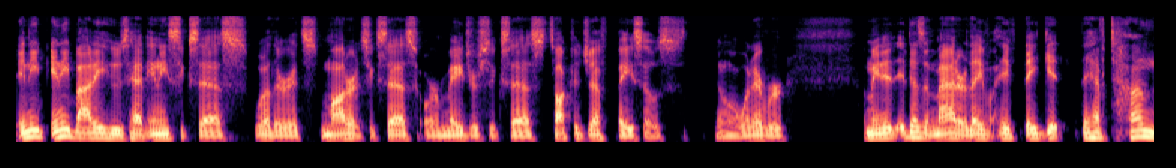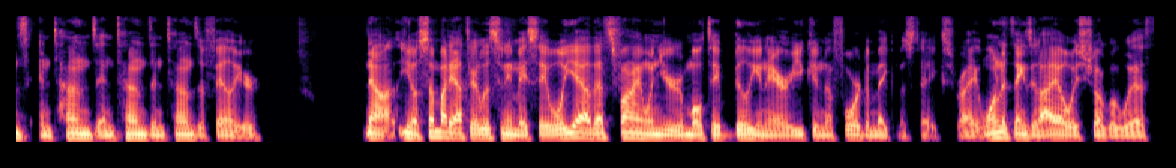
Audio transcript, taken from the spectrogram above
any anybody who's had any success, whether it's moderate success or major success, talk to Jeff Bezos, you know, or whatever. I mean, it, it doesn't matter. They've they get they have tons and tons and tons and tons of failure. Now, you know, somebody out there listening may say, "Well, yeah, that's fine. When you're a multi-billionaire, you can afford to make mistakes, right?" One of the things that I always struggled with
